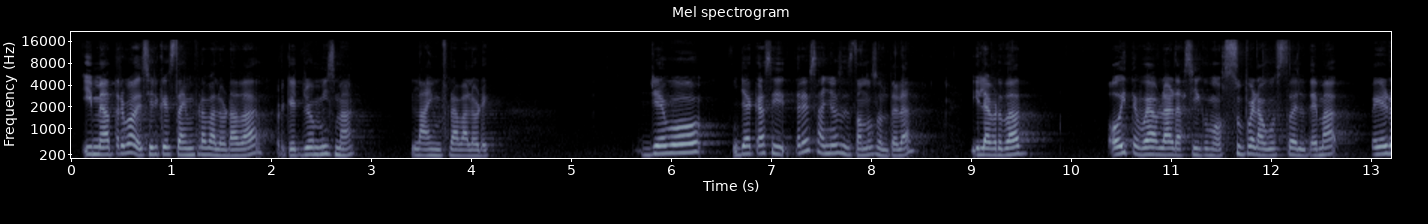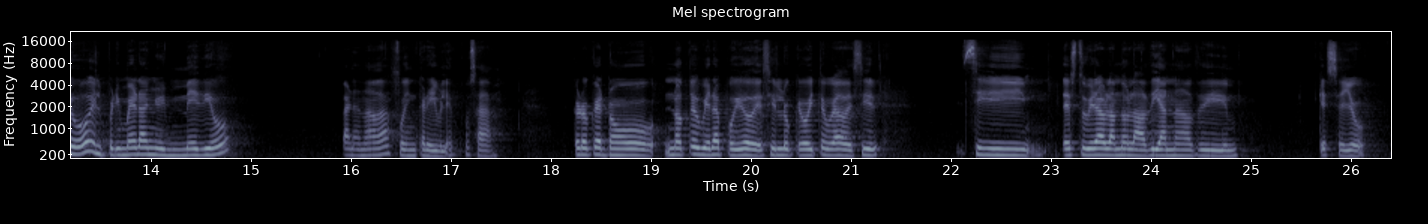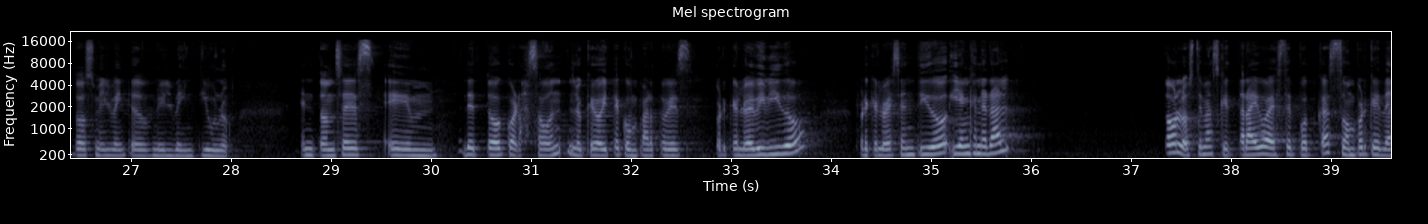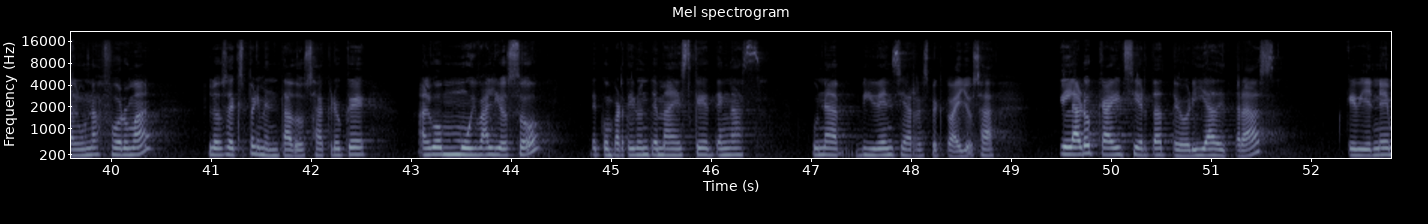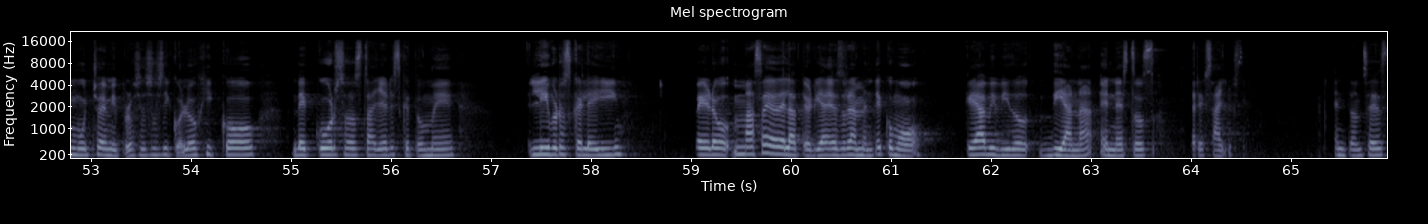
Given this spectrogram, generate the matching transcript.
Y me atrevo a decir que está infravalorada porque yo misma la infravaloré. Llevo ya casi tres años estando soltera y la verdad, hoy te voy a hablar así como súper a gusto del tema, pero el primer año y medio para nada fue increíble. O sea, creo que no, no te hubiera podido decir lo que hoy te voy a decir si te estuviera hablando la Diana de, qué sé yo, 2020-2021. Entonces, em, de todo corazón, lo que hoy te comparto es porque lo he vivido, porque lo he sentido y en general todos los temas que traigo a este podcast son porque de alguna forma los he experimentado. O sea, creo que algo muy valioso de compartir un tema es que tengas una vivencia respecto a ello. O sea, claro que hay cierta teoría detrás que viene mucho de mi proceso psicológico, de cursos, talleres que tomé, libros que leí, pero más allá de la teoría es realmente como qué ha vivido Diana en estos tres años. Entonces,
